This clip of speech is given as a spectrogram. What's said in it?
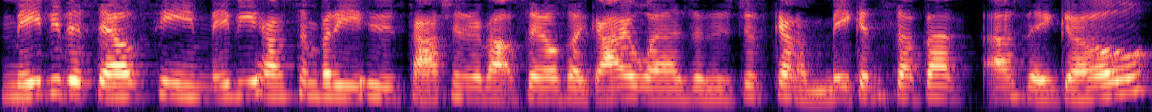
maybe the sales team maybe you have somebody who's passionate about sales like i was and is just kind of making stuff up as they go.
